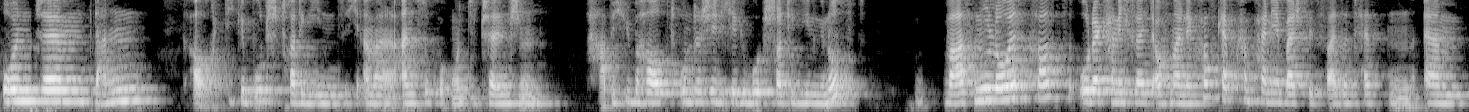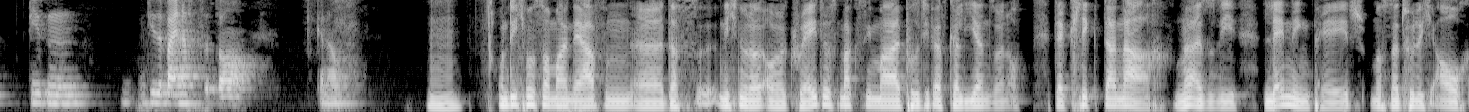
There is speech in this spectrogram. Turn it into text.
Und ähm, dann auch die Geburtsstrategien sich einmal anzugucken und zu challengen. Habe ich überhaupt unterschiedliche Geburtsstrategien genutzt? War es nur Lowest Cost oder kann ich vielleicht auch mal eine Cost Cap Kampagne beispielsweise testen, ähm, diesen, diese Weihnachtssaison. Genau. Mhm. Und ich muss nochmal nerven, äh, dass nicht nur eure Creatives maximal positiv eskalieren, sondern auch der Klick danach. Ne? Also die Landingpage muss natürlich auch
